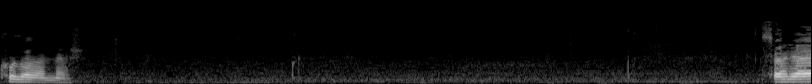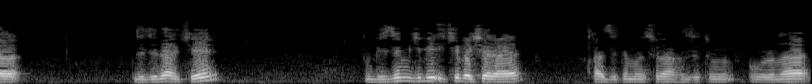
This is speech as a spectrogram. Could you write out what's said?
kul olanlar. Sonra dediler ki bizim gibi iki beşere Hz. Musa, Hz. Uğur'una,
